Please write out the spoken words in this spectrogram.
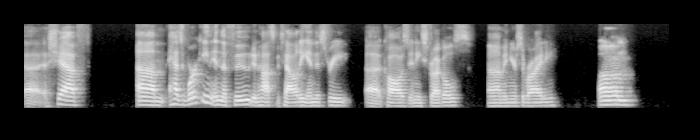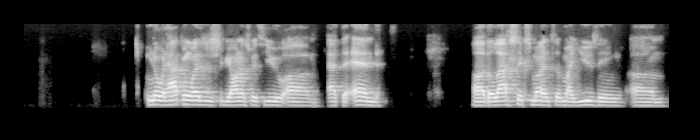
a chef. Um, has working in the food and hospitality industry uh, caused any struggles um, in your sobriety? Um, you know what happened was, is to be honest with you, um, at the end, uh, the last six months of my using, um,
